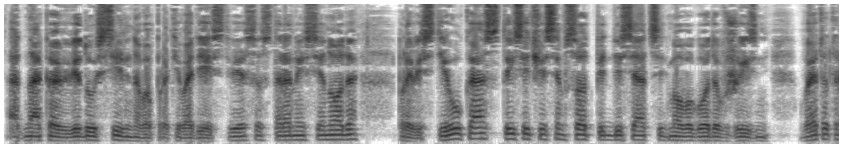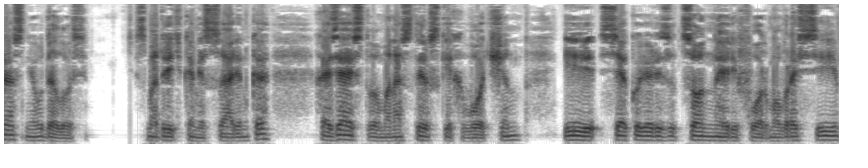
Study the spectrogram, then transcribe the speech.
Однако ввиду сильного противодействия со стороны Синода провести указ 1757 года в жизнь в этот раз не удалось. Смотрите Комиссаренко «Хозяйство монастырских вотчин» и «Секуляризационная реформа в России.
